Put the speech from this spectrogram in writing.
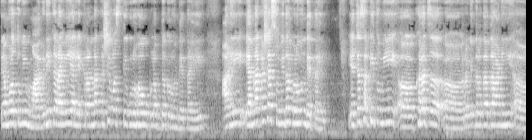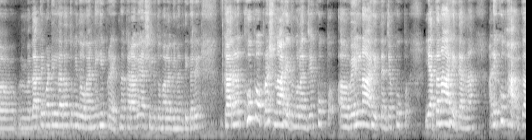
त्यामुळे तुम्ही मागणी करावी या लेकरांना कशी वसतिगृह उपलब्ध करून देता येईल? आणि यांना कशा सुविधा मिळवून देता येईल? याच्यासाठी तुम्ही खरंच रवींद्र दादा आणि अं, दाते पाटील दादा तुम्ही दोघांनीही प्रयत्न करावे अशी मी तुम्हाला विनंती करेल कारण खूप प्रश्न आहेत मुलांचे खूप वेलना आहेत त्यांच्या खूप यातना आहेत त्यांना. आणि खूप हा-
